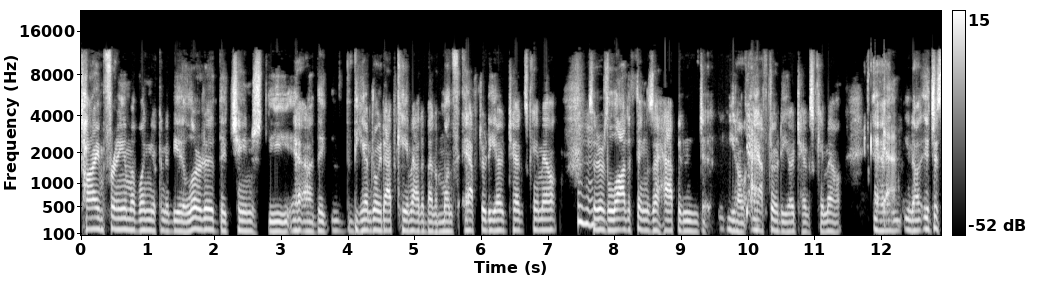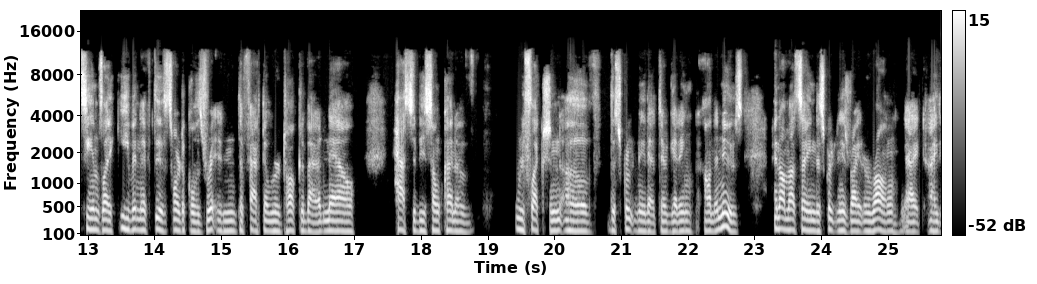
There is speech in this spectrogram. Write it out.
time frame of when you're going to be alerted. They changed the uh, the the Android app came out about a month after the AirTags came out. Mm-hmm. So there's a lot of things that happened, you know, yeah. after the AirTags came out, and yeah. you know, it just seems like even if this article was written, the fact that we're talking about it now has to be some kind of reflection of the scrutiny that they're getting on the news. And I'm not saying the scrutiny is right or wrong. I, I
